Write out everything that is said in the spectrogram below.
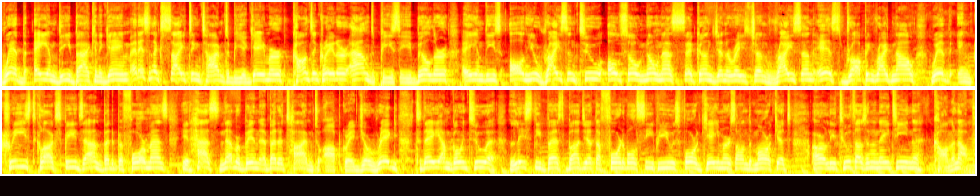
With AMD back in the game, it is an exciting time to be a gamer, content creator and PC builder. AMD's all-new Ryzen 2, also known as second generation Ryzen, is dropping right now with increased clock speeds and better performance. It has never been a better time to upgrade your rig. Today I'm going to uh, list the best budget affordable CPUs for gamers on the market early 2018 coming up.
